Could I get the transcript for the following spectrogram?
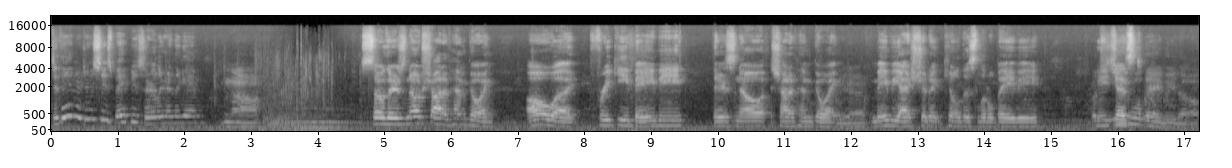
Did they introduce these babies earlier in the game? No. So there's no shot of him going, "Oh, uh, freaky baby." There's no shot of him going, Yeah. "Maybe I shouldn't kill this little baby." But He it's just- evil baby though.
